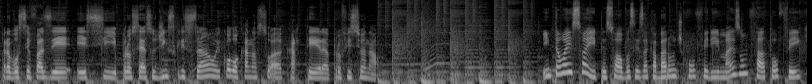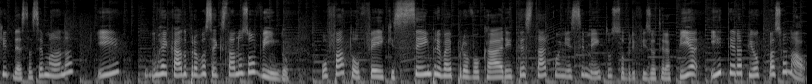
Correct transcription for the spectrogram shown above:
para você fazer esse processo de inscrição e colocar na sua carteira profissional. Então é isso aí, pessoal. Vocês acabaram de conferir mais um fato ou fake desta semana e um recado para você que está nos ouvindo. O fato ou fake sempre vai provocar e testar conhecimentos sobre fisioterapia e terapia ocupacional.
